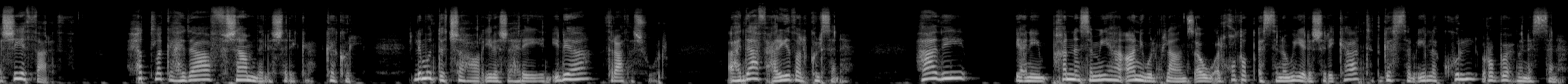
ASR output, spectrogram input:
الشيء الثالث حط لك أهداف شاملة للشركة ككل لمدة شهر إلى شهرين إلى ثلاثة شهور. أهداف عريضة لكل سنة. هذه يعني خلنا نسميها annual plans أو الخطط السنوية للشركات تتقسم إلى كل ربع من السنة.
